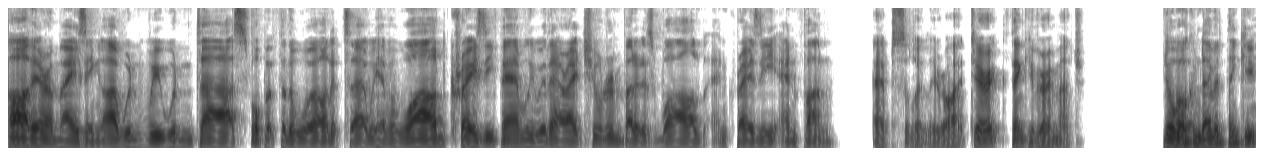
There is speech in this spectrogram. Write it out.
Oh, they're amazing. I wouldn't. We wouldn't uh, swap it for the world. It's uh, we have a wild, crazy family with our eight children, but it is wild and crazy and fun. Absolutely right, Derek. Thank you very much. You're welcome, David. Thank you.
